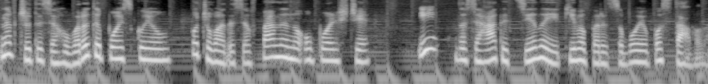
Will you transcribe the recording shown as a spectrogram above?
навчитися говорити польською, почуватися впевнено у Польщі і досягати цілей, які ви перед собою поставили.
